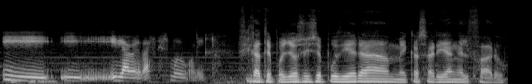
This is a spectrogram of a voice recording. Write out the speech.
y, y la verdad es que es muy bonito. Fíjate, pues yo si se pudiera me casaría en el faro.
